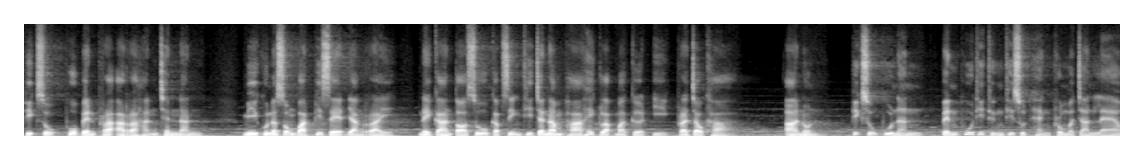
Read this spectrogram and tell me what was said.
ภิกษุผู้เป็นพระอรหันต์เช่นนั้น มีคุณสมบัติพิเศษอย่างไร ในการต่อสู้กับสิ่งที่จะนำพาให้กลับมาเกิดอีกพระเจ้าข้าอานนท์ภิกษุผู้นั้นเป็นผู้ที่ถึงที่สุดแห่งพรหมจรรย์แล้ว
